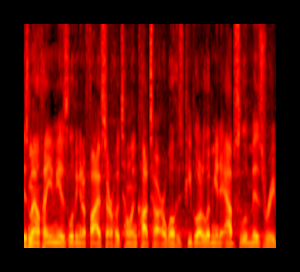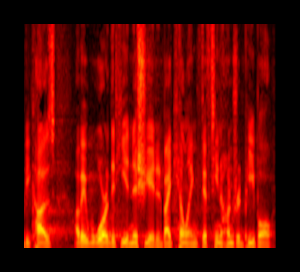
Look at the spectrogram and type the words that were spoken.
Ismail Haniyeh is living in a five star hotel in Qatar while his people are living in absolute misery because of a war that he initiated by killing 1,500 people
